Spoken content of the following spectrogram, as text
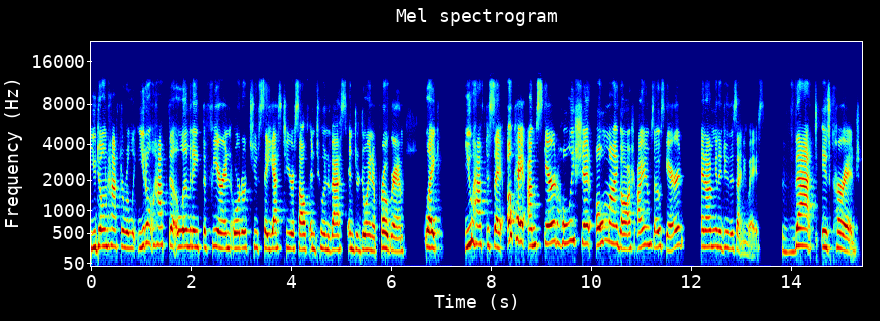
you don't have to really you don't have to eliminate the fear in order to say yes to yourself and to invest and to join a program. Like you have to say okay i'm scared. Holy shit. Oh my gosh. I am so scared and i'm going to do this anyways. That is courage.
